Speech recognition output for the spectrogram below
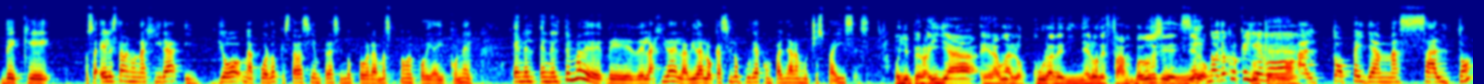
De que, o sea, él estaba en una gira y yo me acuerdo que estaba siempre haciendo programas, no me podía ir con él. En el, en el tema de, de- de la gira de la vida loca, sí lo pude acompañar a muchos países. Oye, pero ahí ya era una locura de dinero, de fama. Bueno, no sé si de dinero. Sí, no, yo creo que él porque- llegó al tope ya más alto,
